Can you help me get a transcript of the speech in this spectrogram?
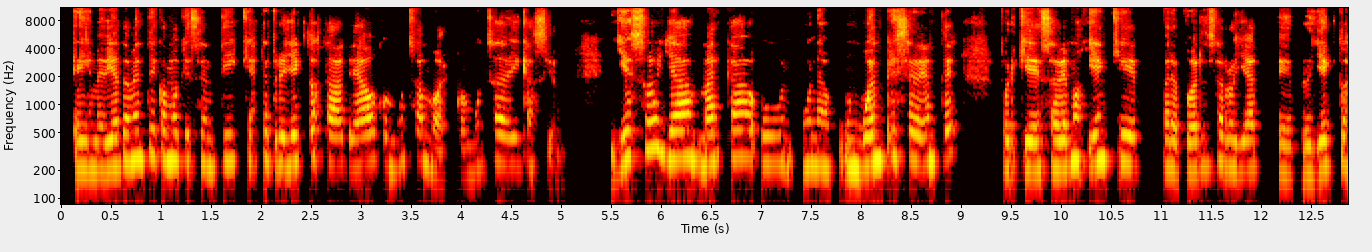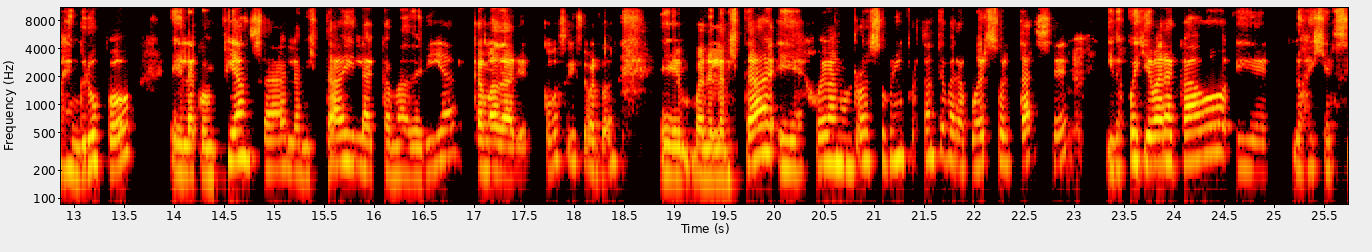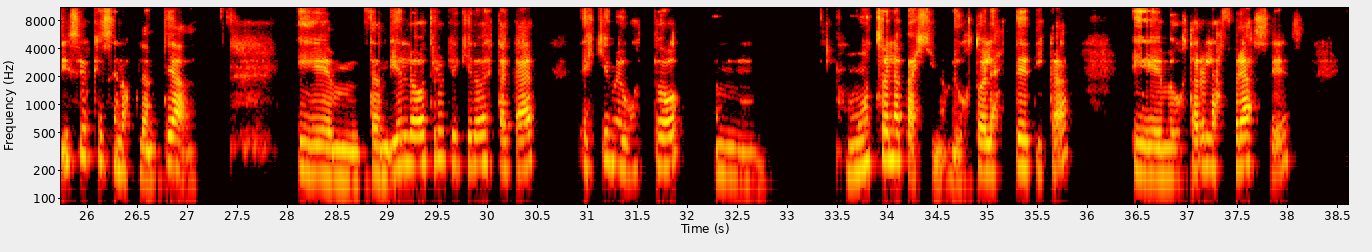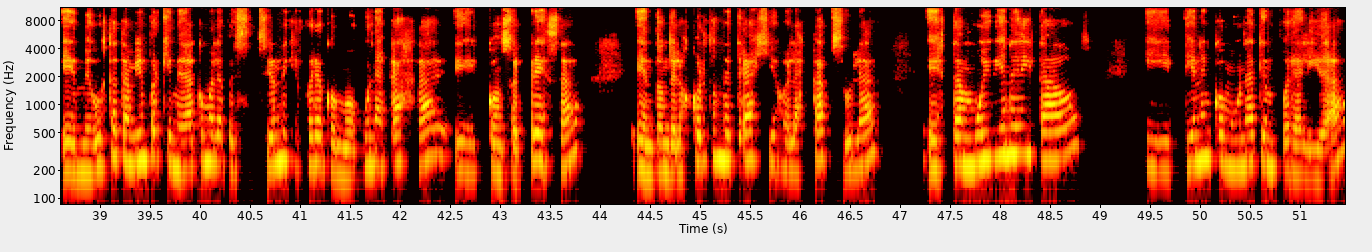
e inmediatamente como que sentí que este proyecto estaba creado con mucho amor, con mucha dedicación. Y eso ya marca un, un buen precedente porque sabemos bien que para poder desarrollar eh, proyectos en grupo, eh, la confianza, la amistad y la camaradería, camaradería, ¿cómo se dice, perdón? Eh, bueno, la amistad juegan un rol súper importante para poder soltarse y después llevar a cabo los ejercicios que se nos planteaban. Em, también lo otro que quiero destacar es que me gustó mm, mucho la página, me gustó la estética, eh, me gustaron las frases, eh, me gusta también porque me da como la percepción de que fuera como una caja eh, con sorpresa, en donde los cortometrajes o las cápsulas están muy bien editados y tienen como una temporalidad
